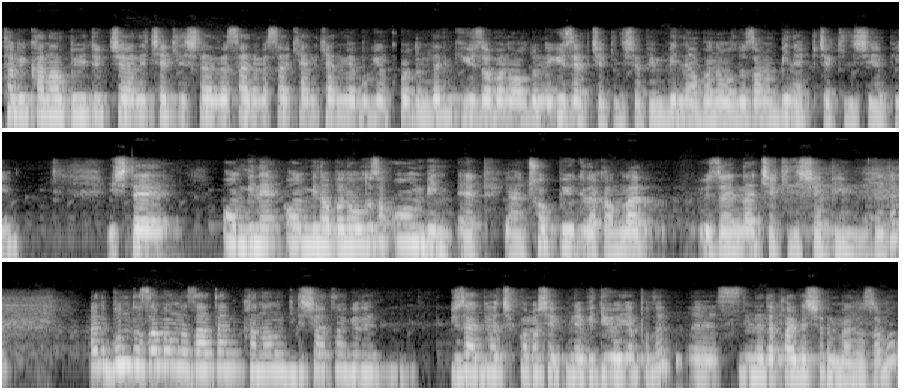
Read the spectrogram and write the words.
tabii kanal büyüdükçe hani çekilişler vesaire mesela kendi kendime bugün kurdum. Dedim ki 100 abone olduğunda 100 app çekiliş yapayım. 1000 abone olduğu zaman 1000 app çekilişi yapayım. İşte 10 bine 10 bin abone olduğu zaman 10 bin app yani çok büyük rakamlar üzerinden çekiliş yapayım dedim. Hani bunu da zamanla zaten kanalın gidişatına göre güzel bir açıklama şeklinde video yapılır. Ee, sizinle de paylaşırım ben o zaman.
